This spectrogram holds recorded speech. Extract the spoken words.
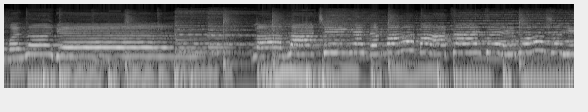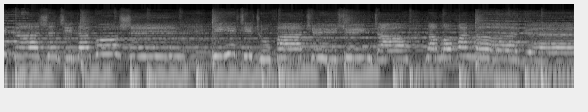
幻乐园。出发去寻找那梦幻乐园。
